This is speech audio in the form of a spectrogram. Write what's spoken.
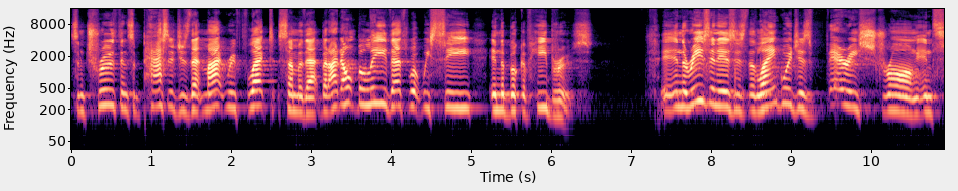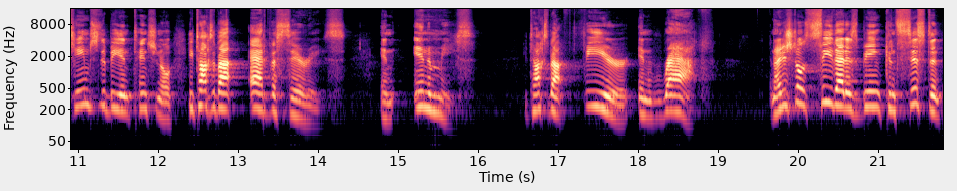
some truth and some passages that might reflect some of that, but I don't believe that's what we see in the book of Hebrews. And the reason is, is the language is very strong and seems to be intentional. He talks about adversaries and enemies. He talks about fear and wrath. And I just don't see that as being consistent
